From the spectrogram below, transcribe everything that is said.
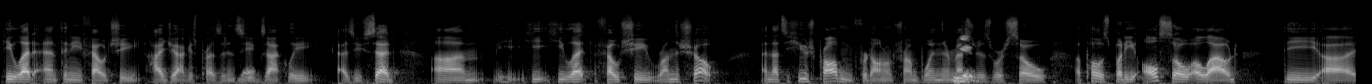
he let Anthony Fauci hijack his presidency yeah. exactly as you said. Um, he, he, he let Fauci run the show. And that's a huge problem for Donald Trump when their messages yeah. were so opposed. But he also allowed the uh,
